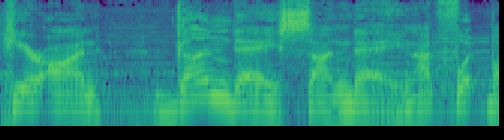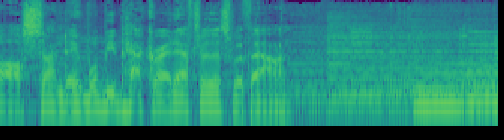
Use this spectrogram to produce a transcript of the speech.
here on Gun Day Sunday, not Football Sunday. We'll be back right after this with Alan.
